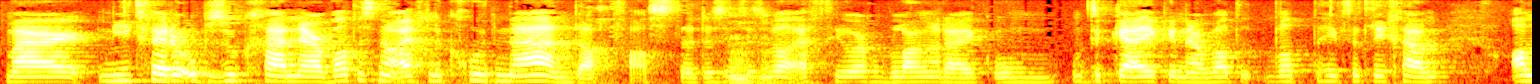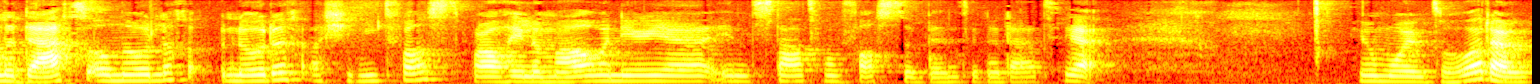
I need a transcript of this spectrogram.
Maar niet verder op zoek gaan naar wat is nou eigenlijk goed na een dag vasten. Dus het is wel echt heel erg belangrijk om, om te kijken naar wat, wat heeft het lichaam alledaags al nodig, nodig als je niet vast. Maar al helemaal wanneer je in staat van vasten bent, inderdaad. Ja, heel mooi om te horen.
